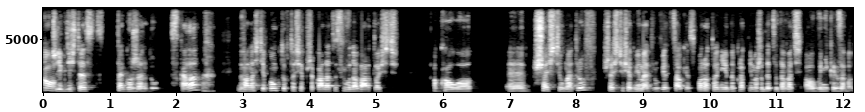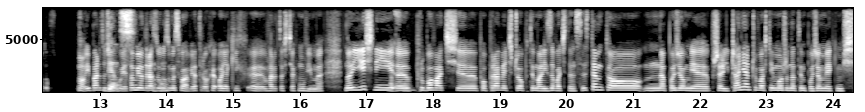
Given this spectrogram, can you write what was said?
O. Czyli gdzieś to jest tego rzędu skala. 12 punktów to się przekłada, to jest równowartość około 6 e, metrów, 6-7 metrów, więc całkiem sporo, to niejednokrotnie może decydować o wynikach zawodów. No i bardzo dziękuję. Więc... To mi od razu uh-huh. uzmysławia trochę, o jakich e, wartościach mówimy. No i jeśli e, Jasne. próbować poprawiać czy optymalizować ten system, to na poziomie przeliczania, czy właśnie może na tym poziomie jakimś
